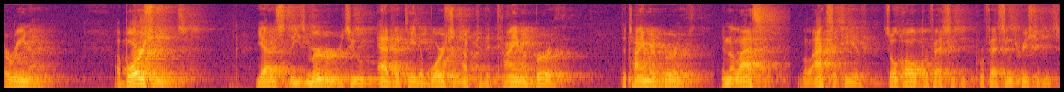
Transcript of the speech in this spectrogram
arena. Abortions. Yes, these murderers who advocate abortion up to the time of birth, the time of birth, and the last laxity of so called professing, professing Christians.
